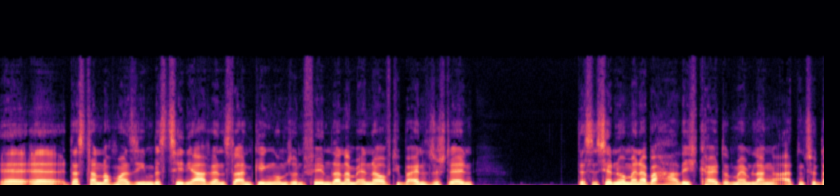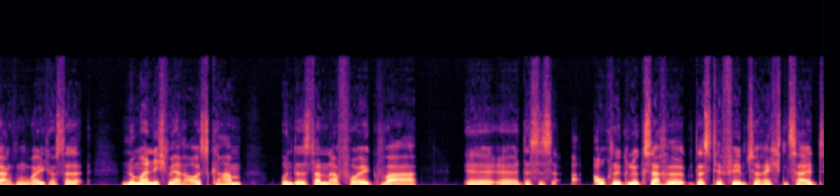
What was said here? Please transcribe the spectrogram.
Äh, äh, das dann nochmal sieben bis zehn Jahre ins Land ging, um so einen Film dann am Ende auf die Beine zu stellen. Das ist ja nur meiner Beharrlichkeit und meinem langen Atem zu danken, weil ich aus der Nummer nicht mehr rauskam und dass es dann ein Erfolg war. Äh, äh das ist auch eine Glückssache, dass der Film zur rechten Zeit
